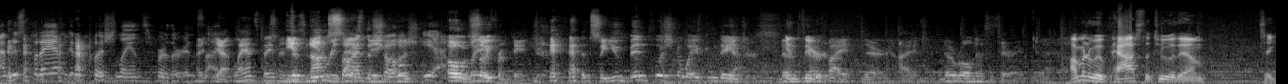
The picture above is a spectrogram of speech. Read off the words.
I'm just, but I am gonna push Lance further inside. yeah, Lance Bateman In- does not inside resist the being shuttle? pushed Yeah. Oh, away so from danger. so you've been pushed away from danger No, in no theory. fight there. I, no role necessary for that. I'm gonna move past the two of them. Say,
